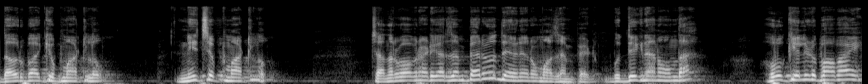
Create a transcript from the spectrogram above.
దౌర్భాగ్యపు మాటలు నీచపు మాటలు. చంద్రబాబు నాయుడు గారు చంపారు దేవినేని ఉమా చంపాడు. బుద్ధి జ్ఞానం ఉందా? హూకెళ్ళుడు బాబాయ్.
